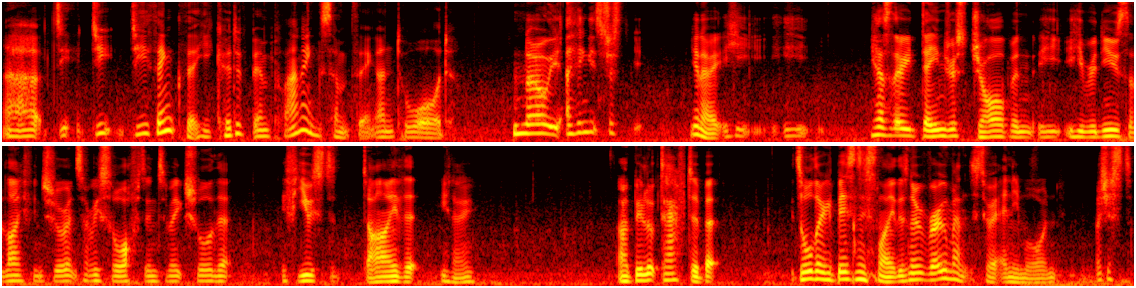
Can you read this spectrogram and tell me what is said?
Uh, do, do, do you think that he could have been planning something untoward? No, I think it's just, you know, he he he has a very dangerous job, and he he renews the life insurance every so often to make sure that if he used to die, that you know, I'd be looked after. But it's all very businesslike. There's no romance to it anymore, and I just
